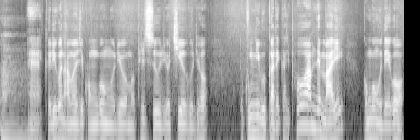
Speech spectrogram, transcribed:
아, 예, 그리고 나머지 공공 의료, 뭐 필수 의료, 지역 의료, 또 국립의과대까지 포함된 말이 공공의대고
